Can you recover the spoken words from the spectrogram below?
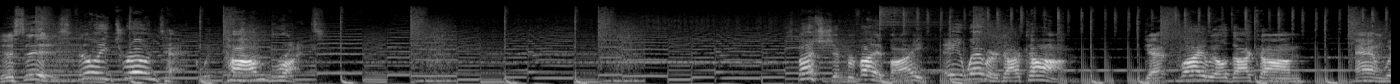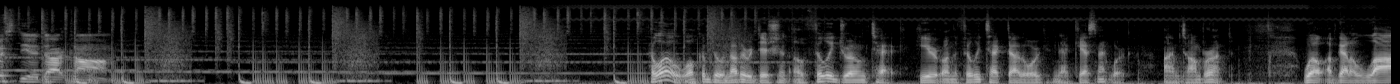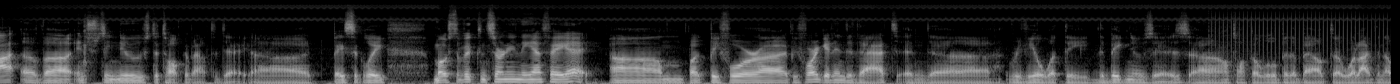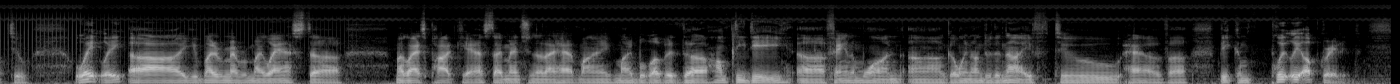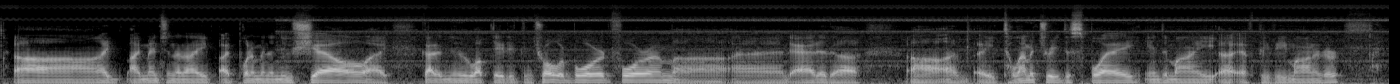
This is Philly Drone Tech with Tom Brunt. Sponsorship provided by aweber.com, getflywheel.com, and wistia.com. Hello, welcome to another edition of Philly Drone Tech here on the phillytech.org Netcast Network. I'm Tom Brunt. Well, I've got a lot of uh, interesting news to talk about today. Uh, basically, most of it concerning the FAA. Um, but before uh, before I get into that and uh, reveal what the, the big news is, uh, I'll talk a little bit about uh, what I've been up to lately. you might remember my last my last podcast, I mentioned that I have my, my beloved uh, Humpty D uh, Phantom 1 uh, going under the knife to have be completely upgraded. Uh, I, I, mentioned that I, I put him in a new shell. I got a new updated controller board for him uh, and added a, uh, a, telemetry display into my FPV monitor.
